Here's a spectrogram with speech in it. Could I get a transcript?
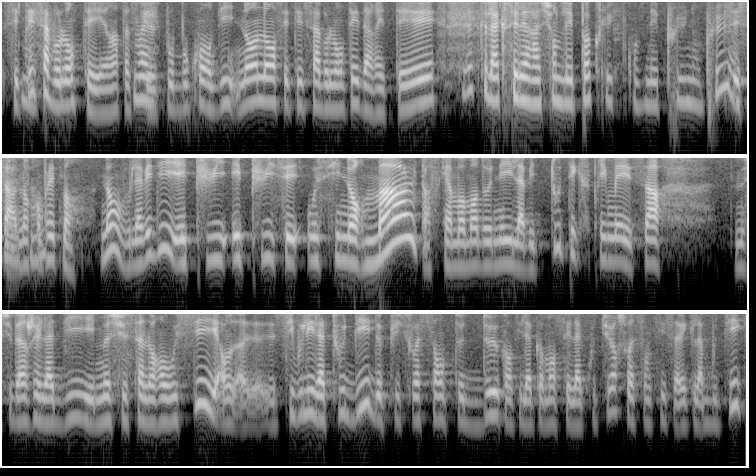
c'était sa volonté, hein, parce que pour beaucoup on dit non, non, c'était sa volonté d'arrêter. Peut-être que l'accélération de l'époque lui convenait plus non plus. C'est ça, non, hein. complètement. Non, vous l'avez dit. Et puis, et puis c'est aussi normal, parce qu'à un moment donné, il avait tout exprimé, et ça, Monsieur Berger l'a dit, et Monsieur Saint-Laurent aussi. Euh, si vous voulez, il a tout dit depuis 62 quand il a commencé la couture, 66 avec la boutique.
